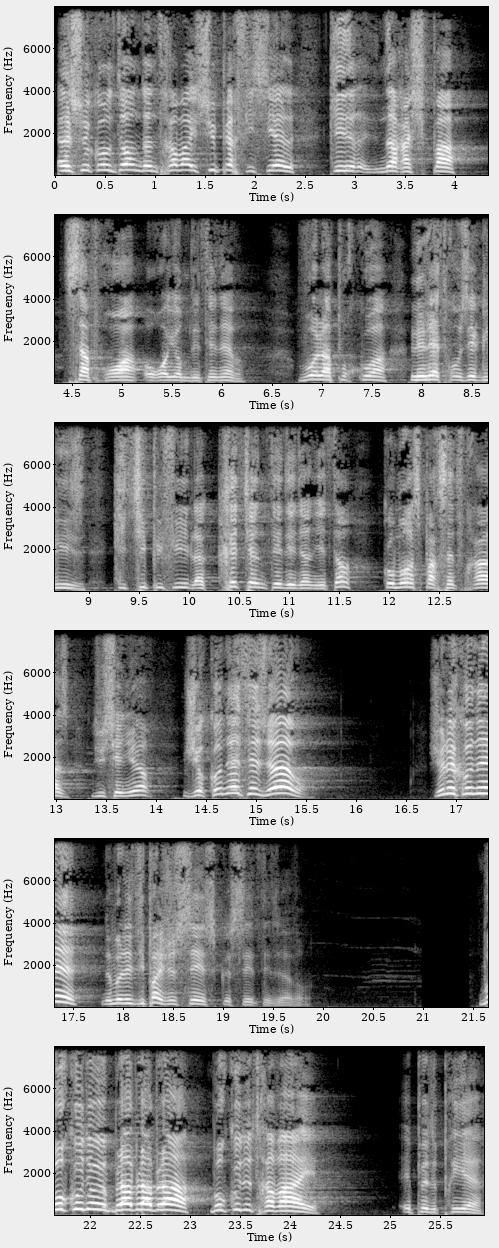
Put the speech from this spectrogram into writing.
Elle se contente d'un travail superficiel qui n'arrache pas sa proie au royaume des ténèbres. Voilà pourquoi les lettres aux églises qui typifient la chrétienté des derniers temps commencent par cette phrase du Seigneur, Je connais tes œuvres. Je les connais. Ne me les dis pas, je sais ce que c'est tes œuvres. Beaucoup de blablabla, bla bla, beaucoup de travail et peu de prière.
